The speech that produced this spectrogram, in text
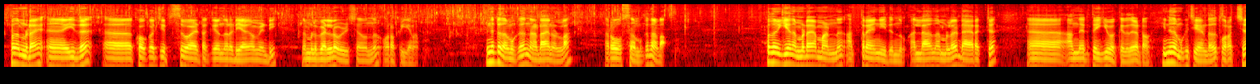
അപ്പോൾ നമ്മുടെ ഇത് കൊക്കോ ചിപ്സുമായിട്ടൊക്കെ ഒന്ന് റെഡിയാകാൻ വേണ്ടി നമ്മൾ വെള്ളം ഒഴിച്ച് ഒന്ന് ഉറപ്പിക്കണം. എന്നിട്ട് നമുക്ക് നടാനുള്ള റോസ് നമുക്ക് നടാം. അപ്പോൾ നോക്കിയാൽ നമ്മുടെ മണ്ണ് അത്ര അങ്ങ് ഇരുന്നു. അല്ലാതെ നമ്മൾ ഡയറക്റ്റ് അന്നേരത്തേക്ക് വെക്കരുത് കേട്ടോ. ഇനി നമുക്ക് ചെയ്യേണ്ടത് കുറച്ച്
